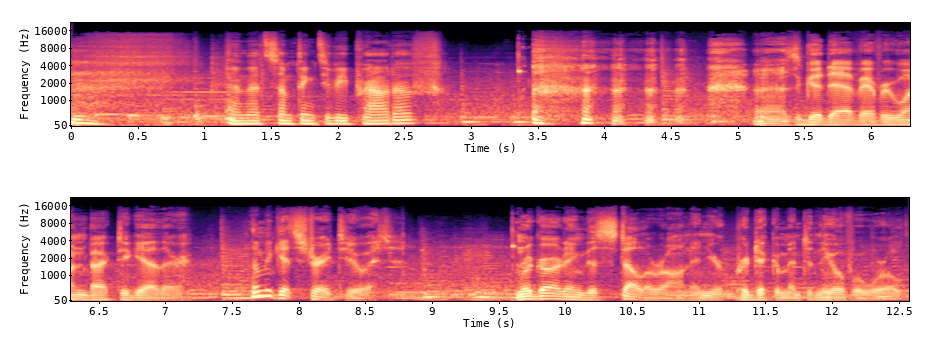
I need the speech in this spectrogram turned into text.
Hmm. And that's something to be proud of? Uh, it's good to have everyone back together. Let me get straight to it. Regarding the Stellaron and your predicament in the overworld,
